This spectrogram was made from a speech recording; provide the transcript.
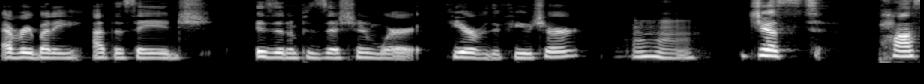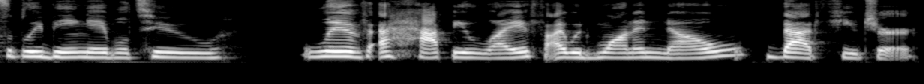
everybody at this age is in a position where fear of the future mm-hmm. just possibly being able to live a happy life, I would want to know that future.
